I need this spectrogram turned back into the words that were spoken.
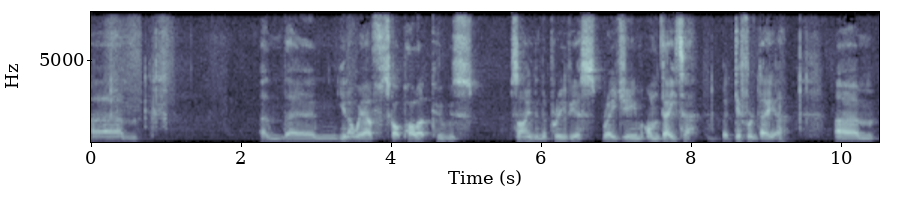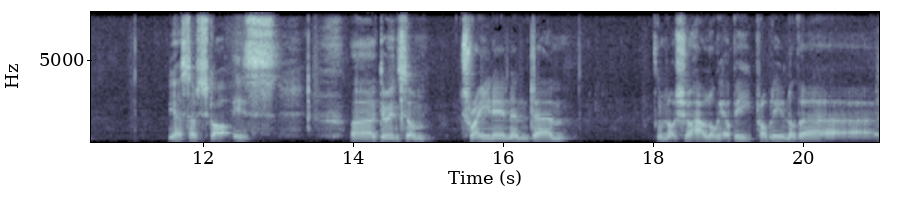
Um, and then, you know, we have Scott Pollock, who was signed in the previous regime on data, but different data. Um, yeah, so Scott is uh, doing some training, and um, I'm not sure how long it'll be. Probably another uh,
